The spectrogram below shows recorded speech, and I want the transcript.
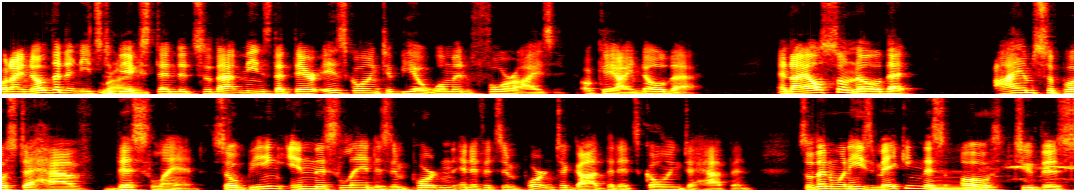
but i know that it needs to be extended so that means that there is going to be a woman for isaac. Okay i know that and I also know that I am supposed to have this land. So being in this land is important. And if it's important to God, then it's going to happen. So then when he's making this Mm. oath to this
